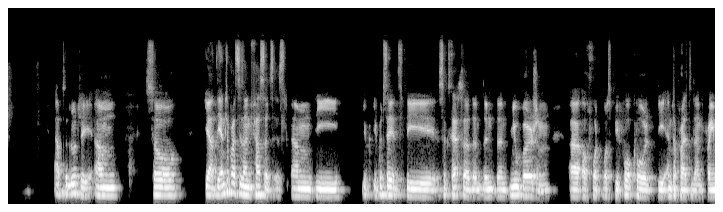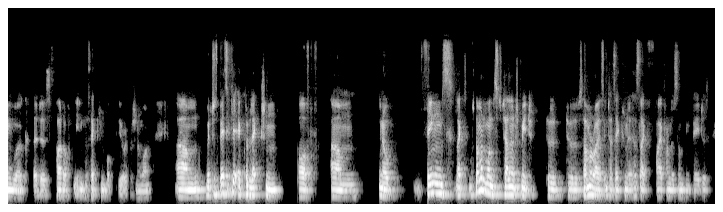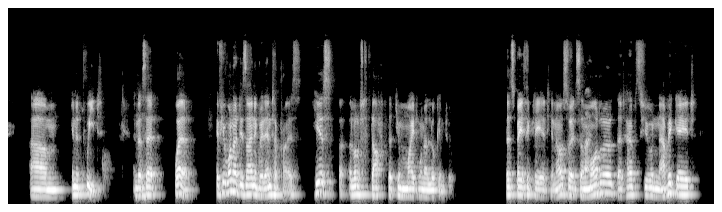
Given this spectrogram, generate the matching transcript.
Absolutely. Um, so, yeah, the enterprise design facets is um, the you, you could say it's the successor, the the, the new version uh, of what was before called the enterprise design framework, that is part of the intersection book, the original one, um, which is basically a collection of um, you know things like someone once challenged me to to, to summarize intersection. It has like 500 something pages um, in a tweet. And I said, well, if you want to design a great enterprise, here's a, a lot of stuff that you might want to look into. That's basically it, you know. So it's a right. model that helps you navigate.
